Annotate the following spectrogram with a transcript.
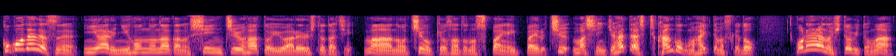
ここでですね、いわゆる日本の中の親中派と言われる人たち、まあ、あの、中国共産党のスパイがいっぱいいる。中、まあ、親中派って韓国も入ってますけど、これらの人々が、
